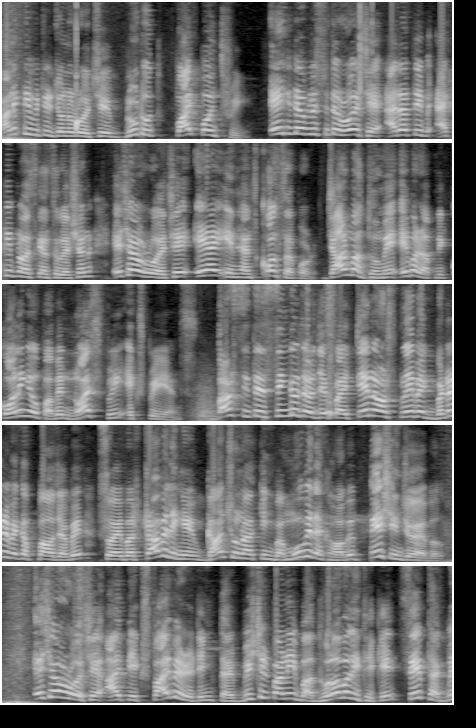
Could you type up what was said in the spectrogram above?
কানেক্টিভিটির জন্য রয়েছে ব্লুটুথ ফাইভ পয়েন্ট থ্রি এই ডিডাব্লিউসিতে রয়েছে অ্যাডাপটিভ অ্যাক্টিভ নয়েস ক্যান্সেলেশন এছাড়াও রয়েছে এআই ইনহ্যান্স কল সাপোর্ট যার মাধ্যমে এবার আপনি কলিংয়েও পাবেন নয়েস ফ্রি এক্সপিরিয়েন্স বার্সিতে সিঙ্গেল চার্জে প্রায় ten hours playback battery backup পাওয়া যাবে। সো এবার ট্রাভেলিংয়ে গান শোনা কিংবা মুভি দেখা হবে বেশ এনজয়েবল এছাড়াও রয়েছে আইপিএক্স ফাইভের রেটিং তাই বৃষ্টির পানি বা ধুলাবালি থেকে সেফ থাকবে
